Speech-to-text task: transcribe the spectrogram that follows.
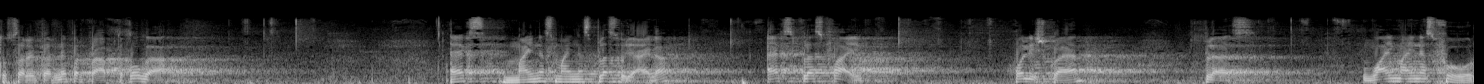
तो सरल करने पर प्राप्त होगा x माइनस माइनस प्लस हो जाएगा। X plus five whole square plus y minus four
